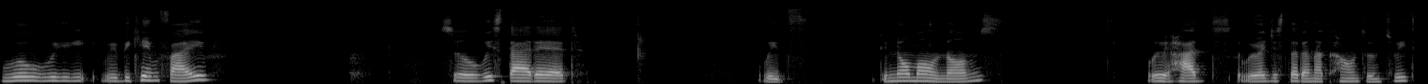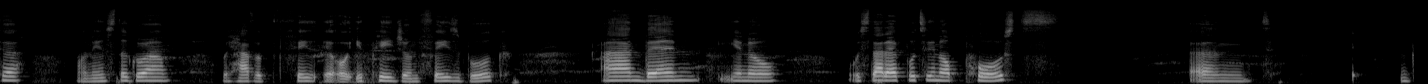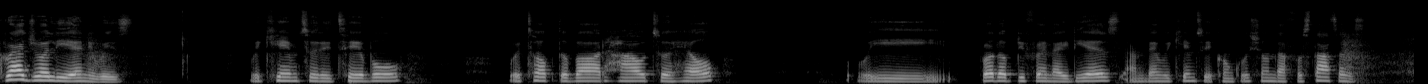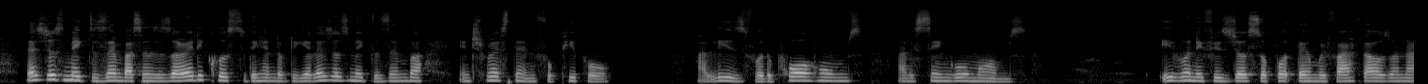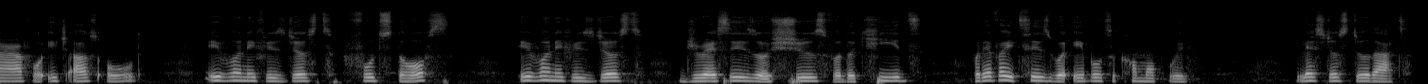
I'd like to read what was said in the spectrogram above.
we we became five. So we started with the normal norms. We had we registered an account on Twitter, on Instagram. We have a face or a page on Facebook, and then you know we started putting up posts, and gradually, anyways, we came to the table. We talked about how to help we brought up different ideas and then we came to a conclusion that for starters let's just make December since it's already close to the end of the year. Let's just make December interesting for people, at least for the poor homes and the single moms. Even if it's just support them with 5,000 naira for each household, even if it's just foodstuffs, even if it's just dresses or shoes for the kids, whatever it is we're able to come up with, let's just do that.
